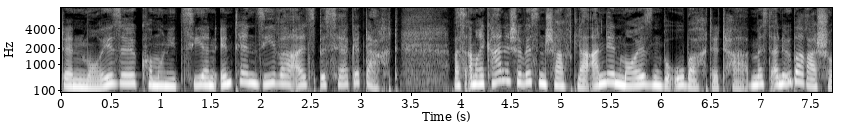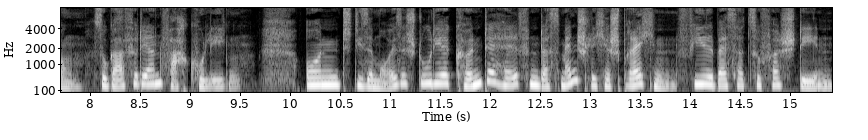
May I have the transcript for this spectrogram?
Denn Mäuse kommunizieren intensiver als bisher gedacht. Was amerikanische Wissenschaftler an den Mäusen beobachtet haben, ist eine Überraschung, sogar für deren Fachkollegen. Und diese Mäusestudie könnte helfen, das menschliche Sprechen viel besser zu verstehen.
